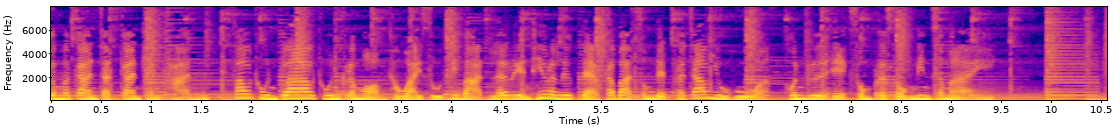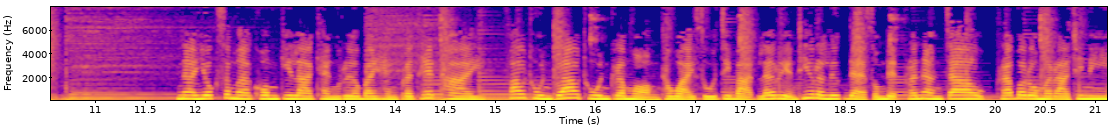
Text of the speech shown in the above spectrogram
กรรมการจัดการแข่งขัน เฝ้าทูลเกล้าทูลกระหม่อมถวายสูติบัตรและเหรียญที่ระลึกแด่พระบาทสมเด็จพระเจ้าอยู่หัว พลเรือเอกสมประสงค์นินสมัย นายกสมาคมกีฬาแข่งเรือใบแห่งประเทศไทย เฝ้าทูลเกล้าทูลกระหม่อมถวายสูจิบัตรและเหรียญที่ระลึกแด่สมเด็จพระนางเจ้า พระบรมราชินี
